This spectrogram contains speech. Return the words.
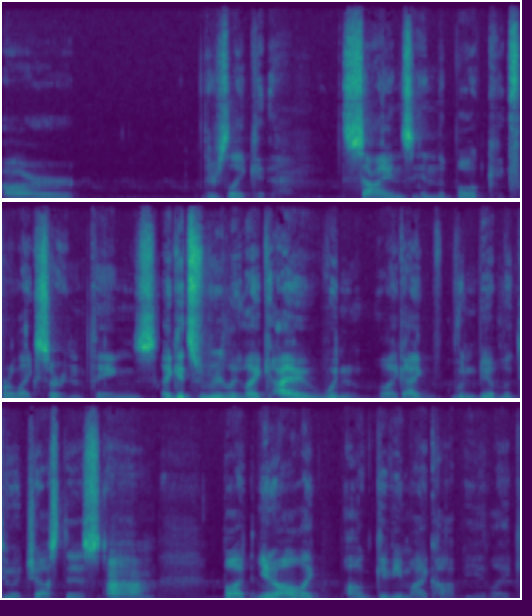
are there's like signs in the book for like certain things. Like it's really like I wouldn't like I wouldn't be able to do it justice. Uh-huh. Um, but you know, I'll like I'll give you my copy. Like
